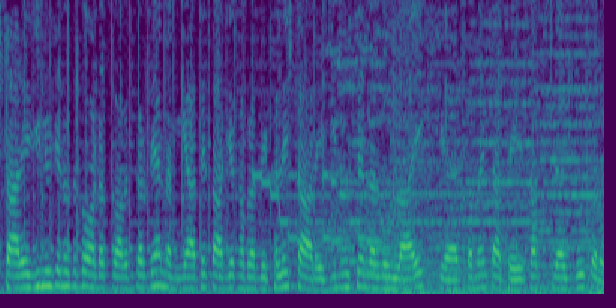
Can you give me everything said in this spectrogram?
ਸਟਾਰ ਏਜੀ ਨਿਊਜ਼ ਚੈਨਲ ਤੇ ਤੁਹਾਡਾ ਸਵਾਗਤ ਕਰਦੇ ਹਾਂ ਨਵੀਆਂ ਅਤੇ ਤਾਜ਼ੀਆਂ ਖਬਰਾਂ ਦੇਖਣ ਲਈ ਸਟਾਰ ਏਜੀ ਨਿਊਜ਼ ਚੈਨਲ ਨੂੰ ਲਾਈਕ ਸ਼ੇਅਰ ਕਮੈਂਟ ਅਤੇ ਸਬਸਕ੍ਰਾਈਬ ਜ਼ਰੂਰ ਕਰੋ।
